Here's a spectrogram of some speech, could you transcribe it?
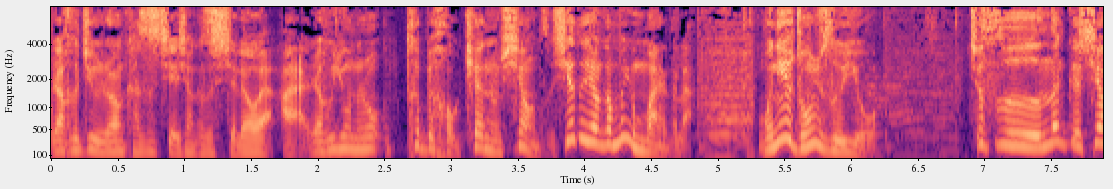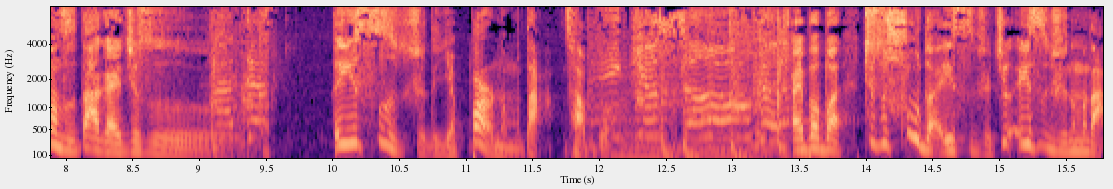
然后就有人开始写信，开始写了呀，哎，然后用那种特别好看那种相纸，现在应该没有卖的了。我念中学时候有，就是那个相纸大概就是 A 四纸的一半那么大，差不多。哎不不，就是竖的 A 四纸，就 A 四纸那么大。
